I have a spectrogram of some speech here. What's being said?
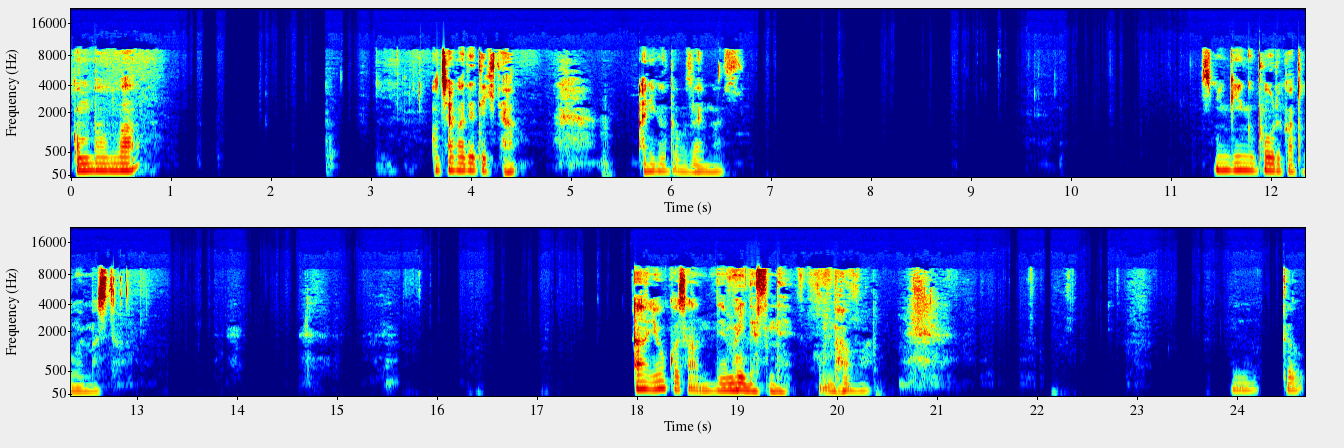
こんばんは。お茶が出てきたありがとうございます。シンギングボールかと思いました。あ、ようこさん、眠いですね。こんばんは。うんと。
